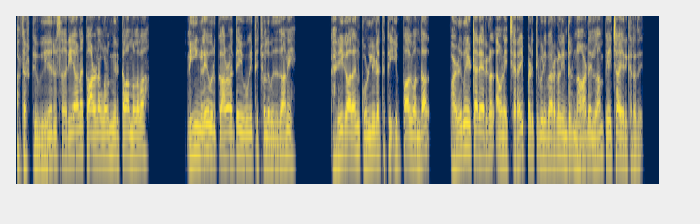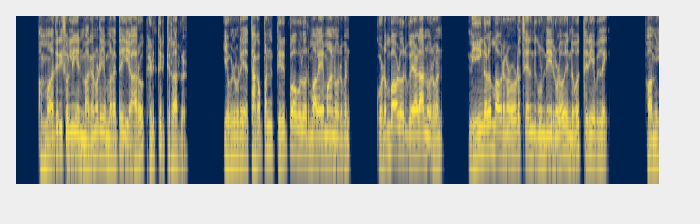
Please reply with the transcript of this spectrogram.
அதற்கு வேறு சரியான காரணங்களும் இருக்கலாம் அல்லவா? நீங்களே ஒரு காரணத்தை யூகித்துச் சொல்லுவதுதானே? கரிகாலன் கொள்ளிடத்துக்கு இப்பால் வந்தால் பழுவேட்டரையர்கள் அவனை சிறைப்படுத்தி விடுவார்கள் என்று நாடெல்லாம் பேச்சாயிருக்கிறது. அம்மாதிரி சொல்லி என் மகனுடைய மனத்தை யாரோ கெடுத்திருக்கிறார்கள். இவளுடைய தகப்பன் திருக்கோவலூர் மலையமான ஒருவன் கொடும்பாளூர் வேளாண் ஒருவன். நீங்களும் அவர்களோடு சேர்ந்து கொண்டீர்களோ என்னவோ தெரியவில்லை. சுவாமி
